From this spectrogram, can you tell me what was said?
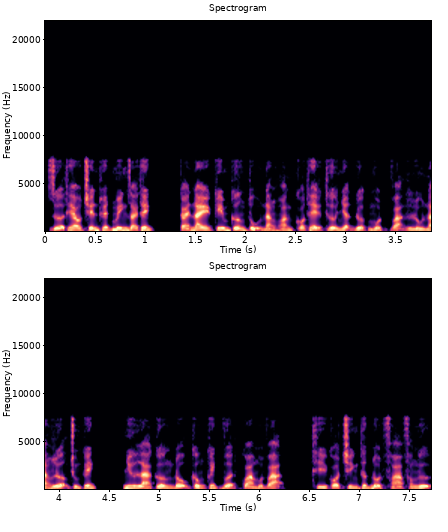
Dựa theo trên thuyết minh giải thích, cái này kim cương tụ năng hoàn có thể thừa nhận được một vạn lưu năng lượng trùng kích, như là cường độ công kích vượt qua một vạn, thì có chính thức đột phá phòng ngự,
